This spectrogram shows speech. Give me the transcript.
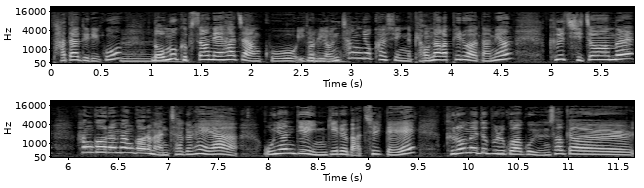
받아들이고 음. 너무 급선회하지 않고 이거를 음. 연착륙할 수 있는 변화가 필요하다면 그 지점을 한 걸음 한 걸음 안착을 해야 5년 뒤에 임기를 마칠 때에 그럼에도 불구하고 윤석열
